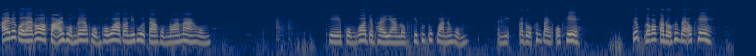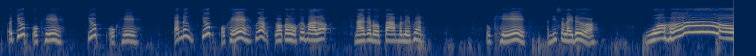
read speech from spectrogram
ใครไม่กดไลค์ก็ฝากให้ผมด้วยครับผม เพราะว่าตอนนี้ผู้ติดตามผมน้อยมากครับผม โอเค ผมก็จะพยายามลงคลิปทุก ๆ วันนะผม อันนี้กระโดดขึ้นไปโอเคจึ๊บแล้วก็กระโดดขึ้นไปโอเคเออจึ๊บโอเคจึ๊บโอเคอันหนึ่งจึ๊บโอเค เพื่อนเรากระโดดขึ้นมาแล้วนายกระโดดตามมาเลยเพื่อน โอเค อันนี้สไลเดอร์เหรอว้าว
